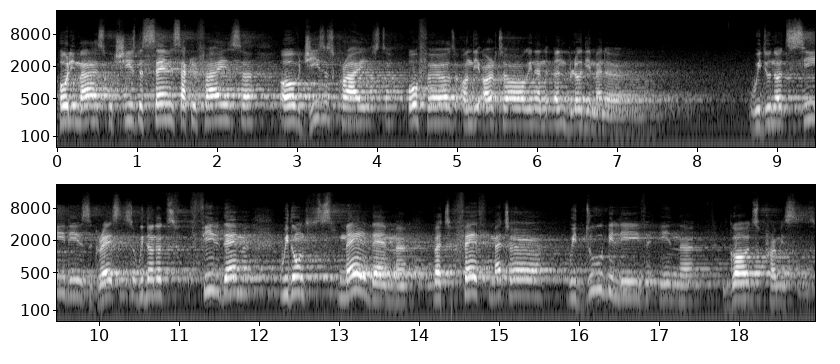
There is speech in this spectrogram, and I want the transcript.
Holy Mass, which is the same sacrifice of Jesus Christ offered on the altar in an unbloody manner. We do not see these graces, we do not feel them, we don't smell them, but faith matter. We do believe in God's promises.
